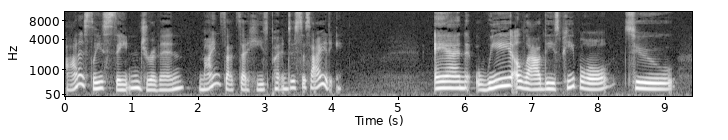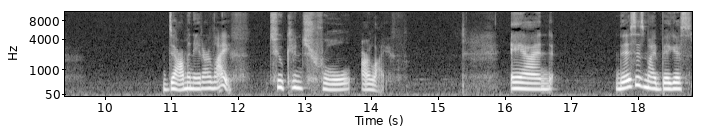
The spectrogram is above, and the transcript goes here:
honestly Satan driven mindsets that he's put into society. And we allowed these people to dominate our life, to control our life. And this is my biggest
